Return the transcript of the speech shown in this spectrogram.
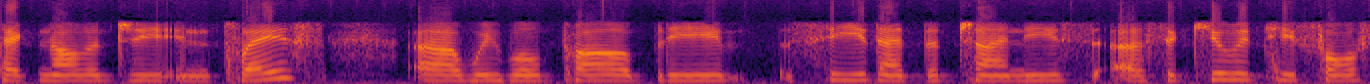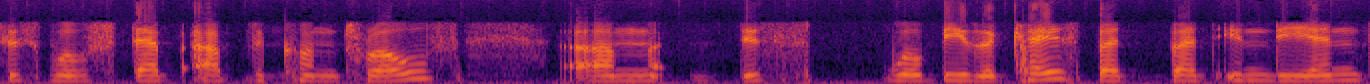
technology in place. Uh, we will probably see that the Chinese uh, security forces will step up the controls. Um, this will be the case, but, but in the end,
